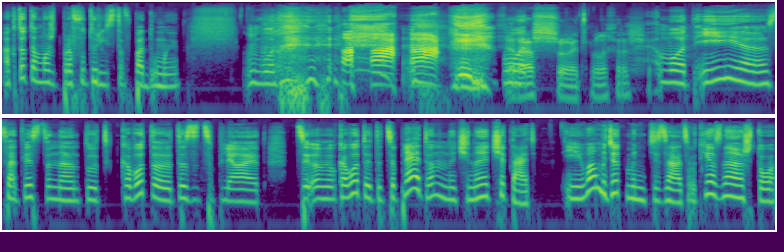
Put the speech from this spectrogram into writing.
А кто-то, может, про футуристов подумает. Вот. Хорошо, это было хорошо. Вот, и, соответственно, тут кого-то это зацепляет, э, кого-то это цепляет, он начинает читать. И вам идет монетизация. Вот я знаю, что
